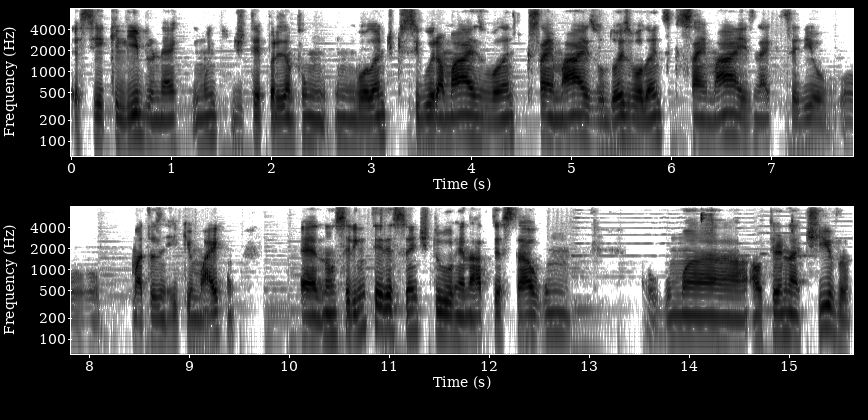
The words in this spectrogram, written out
esse equilíbrio, né? Muito de ter, por exemplo, um, um, volante que segura mais, um volante que sai mais, ou dois volantes que saem mais, né? Que seria o, o Matheus Henrique e o Maicon. É, não seria interessante do Renato testar algum, alguma alternativa,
